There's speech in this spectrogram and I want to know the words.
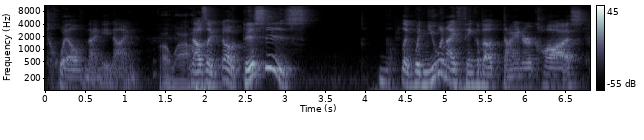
twelve ninety nine. Oh wow! And I was like, oh, this is like when you and I think about diner costs.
